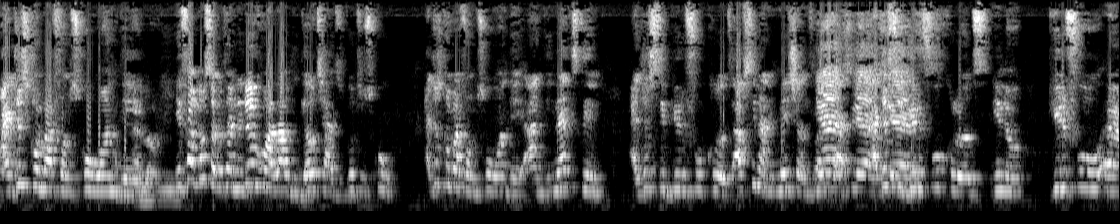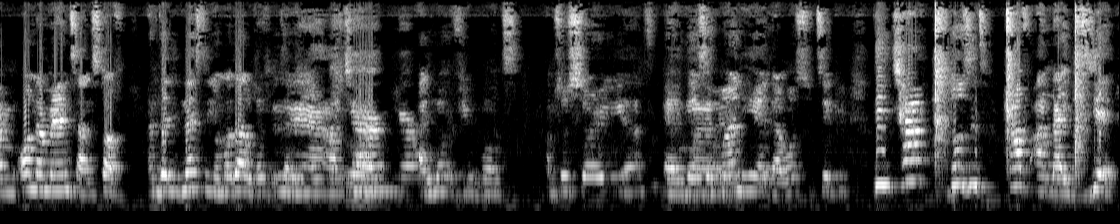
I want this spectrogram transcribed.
I just come back from school one day. I love you. In fact, most of the time, they don't even allow the girl child to go to school. I just come back from school one day, and the next thing, I just see beautiful clothes. I've seen animations like Yes, that. yes, I just yes. see beautiful clothes, you know, beautiful um, ornaments and stuff. And then the next thing, your mother will just be telling you, Yeah, "My yeah, yeah. I love you, but I'm so sorry. Yes. Uh, there's a man here that wants to take you. The child doesn't have an idea.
